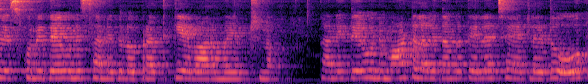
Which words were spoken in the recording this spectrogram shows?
చేసుకుని దేవుని సన్నిధిలో బ్రతికే వారమై ఉంటున్నాం కానీ దేవుని మాటల విధంగా తెలియచేయట్లేదు.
